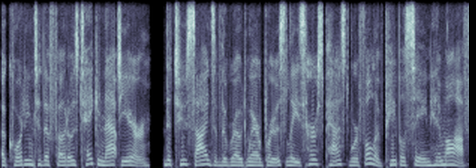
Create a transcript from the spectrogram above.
According to the photos taken that year, the two sides of the road where Bruce Lee's hearse passed were full of people seeing him off.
